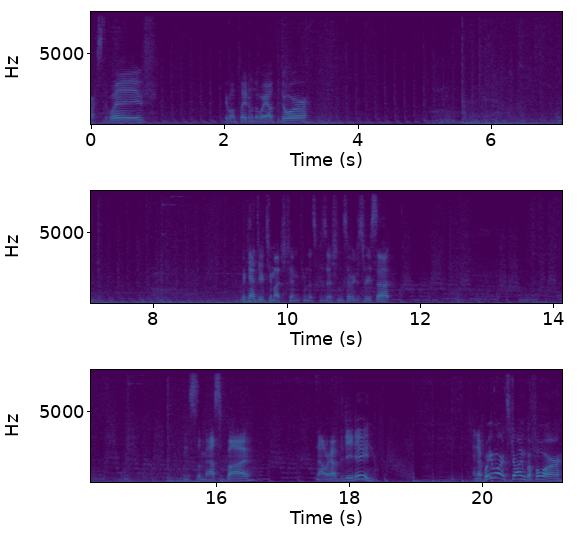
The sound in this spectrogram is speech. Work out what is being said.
Proxy the wave. Get one plate on the way out the door. We can't do too much to him from this position, so we just reset. And this is a massive buy. Now we have the DD. And if we weren't strong before,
